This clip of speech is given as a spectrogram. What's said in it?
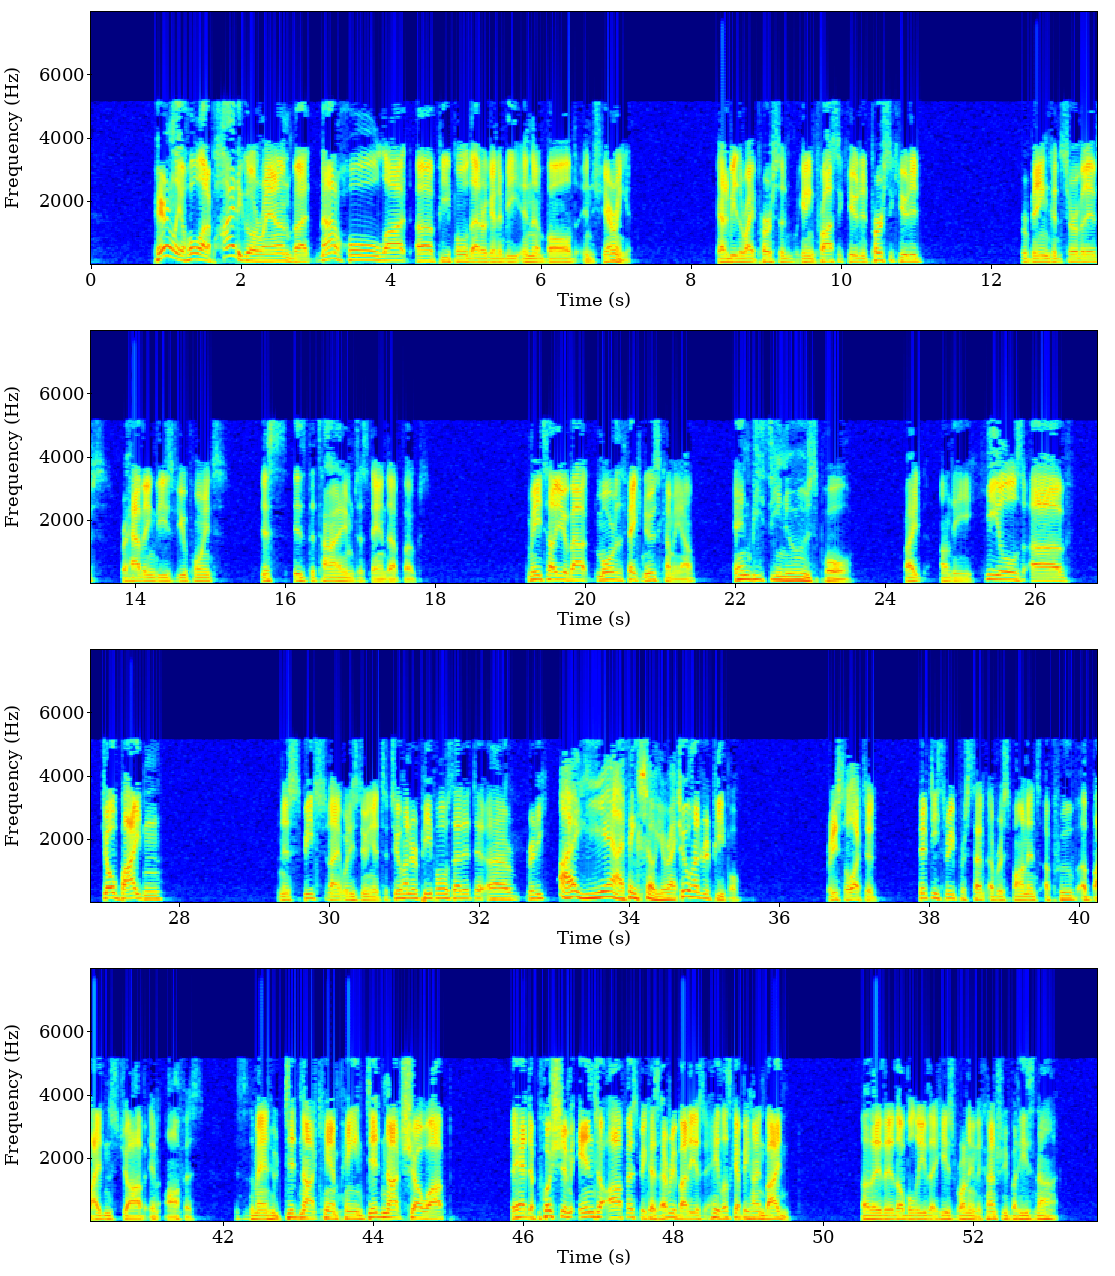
apparently a whole lot of pie to go around, but not a whole lot of people that are going to be involved in sharing it. Got to be the right person. We're getting prosecuted, persecuted for being conservatives, for having these viewpoints. This is the time to stand up, folks. Let me tell you about more of the fake news coming out. NBC News poll, right? On the heels of Joe Biden in his speech tonight, what he's doing it to 200 people. Is that it, uh, Rudy? Uh, yeah, I think so. You're right. 200 people pre-selected 53% of respondents approve of Biden's job in office. This is the man who did not campaign, did not show up. They had to push him into office because everybody is, hey, let's get behind Biden. Uh, they, they, they'll believe that he's running the country, but he's not.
